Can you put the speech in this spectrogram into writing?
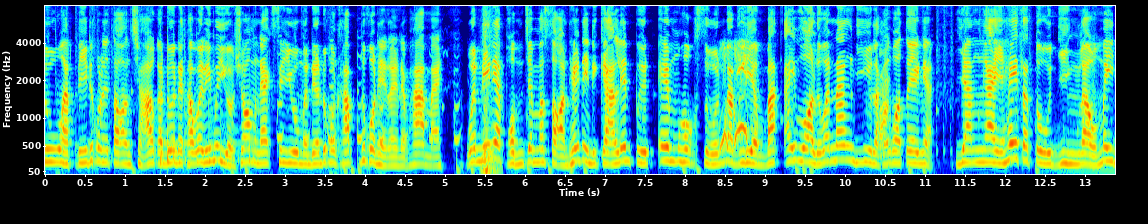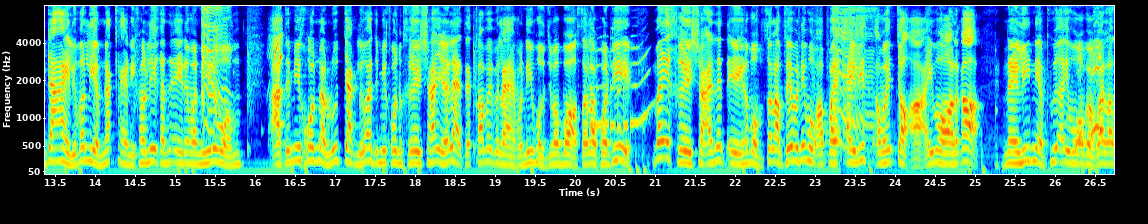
สวัสดีทุกคนในตอนเช้ากันด้วยนะครับ วันนี้มาอยู่กับช่อง Next CU เหมือนเดิมทุกคนครับ ทุกคนเห็นอะไรในภาพไหม วันนี้เนี่ยผมจะมาสอนเทคนิคในการเล่นปืน M60 แบบเหลี่ยมบักไอวอลหรือว่านั่งยิงอยู่หลังไอวอลตัวเองเนี่ย ยังไงให้ศัตรูยิงเราไม่ได้หรือว่าเหลี่ยมนักแข่งที่เขาเรียกกันนั่นเองในวันนี้นะผม อาจจะมีคนแบบรู้จักหรือว่าอาจจะมีคนเคยใช้อยู่แล้วแหละแต่ก็ไม่เป็นไรวันนี้ผมจะมาบอกสำหรับคนที่ไม่เคยใช้นั่นเองครับผมสำหรับเทปวันนี้ผมเอาไปไอริสเอาไว้เจาะไอวอลแล้วก็ในลิสเนี่ยเพื่อไอวอลแบบว่าเรา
